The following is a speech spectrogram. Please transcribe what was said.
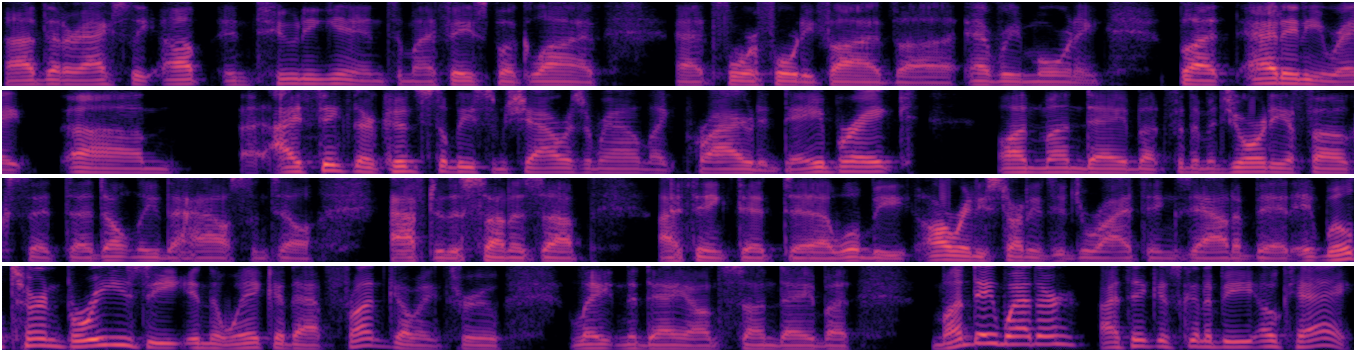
uh, that are actually up and tuning in to my Facebook Live at 4:45 uh, every morning. But at any rate, um, I think there could still be some showers around like prior to daybreak on Monday, but for the majority of folks that uh, don't leave the house until after the sun is up, I think that uh, we'll be already starting to dry things out a bit. It will turn breezy in the wake of that front going through late in the day on Sunday, but Monday weather, I think, is going to be okay.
